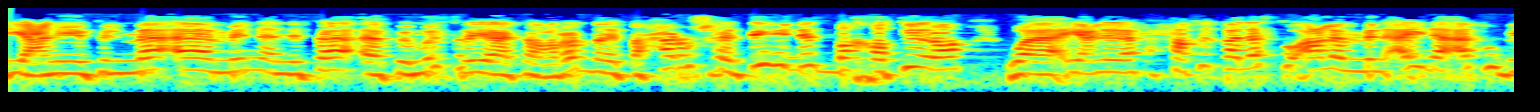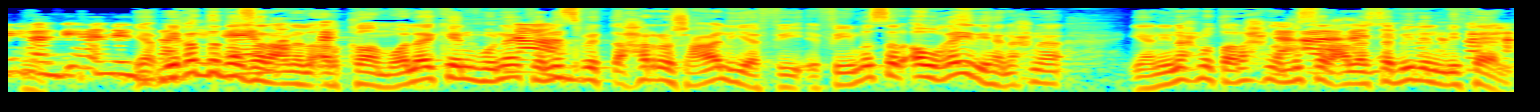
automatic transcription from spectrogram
يعني في المائة من النساء في مصر يتعرضن للتحرش هذه نسبة خطيرة ويعني الحقيقة لست أعلم من أين أتوا بهذه النسبة يعني بغض النظر عن الأرقام ولكن هناك نعم. نسبة تحرش عالية في في مصر أو غيرها. نحن يعني نحن طرحنا مصر على سبيل المثال.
